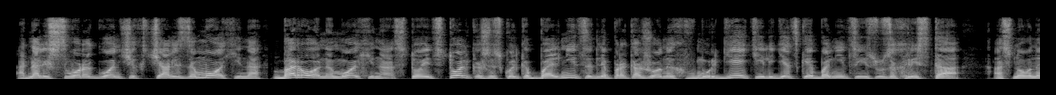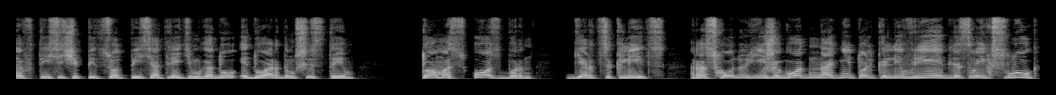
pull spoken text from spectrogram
Одна лишь свора гончих Чарльза Мохина, барона Мохина, стоит столько же, сколько больница для прокаженных в Мургете или детская больница Иисуса Христа, основанная в 1553 году Эдуардом VI. Томас Осборн, герцог Лиц, расходует ежегодно на одни только ливреи для своих слуг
